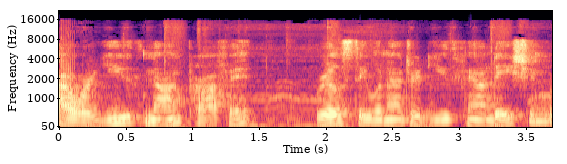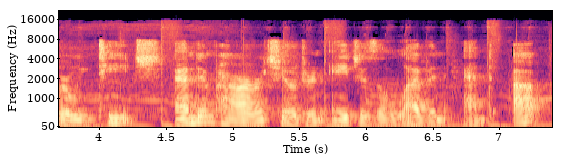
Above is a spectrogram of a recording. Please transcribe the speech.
our youth nonprofit, Real Estate 100 Youth Foundation, where we teach and empower children ages 11 and up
